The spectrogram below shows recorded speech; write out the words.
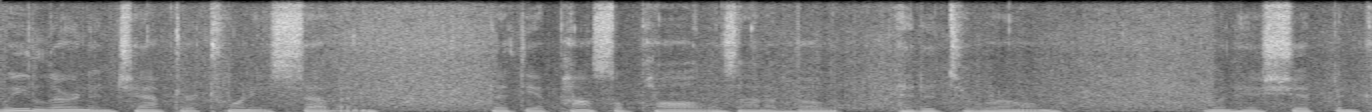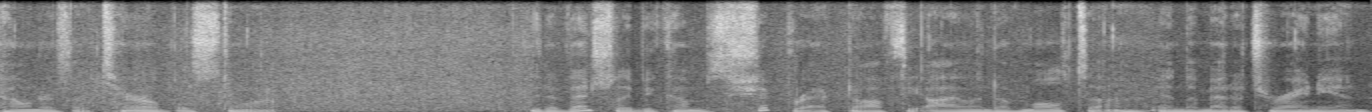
we learn in chapter 27 that the Apostle Paul is on a boat headed to Rome when his ship encounters a terrible storm. It eventually becomes shipwrecked off the island of Malta in the Mediterranean.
